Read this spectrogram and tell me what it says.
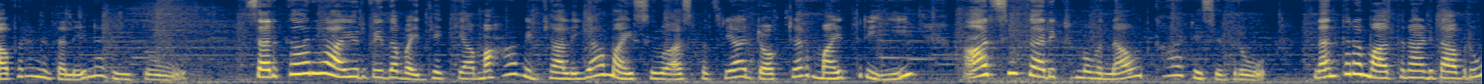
ಆವರಣದಲ್ಲಿ ನಡೆಯಿತು. ಸರ್ಕಾರಿ ಆಯುರ್ವೇದ ವೈದ್ಯಕೀಯ ಮಹಾವಿದ್ಯಾಲಯ ಮೈಸೂರು ಆಸ್ಪತ್ರೆಯ ಡಾಕ್ಟರ್ ಮೈತ್ರಿ ಆರ್ಸಿ ಕಾರ್ಯಕ್ರಮವನ್ನು ಉದ್ಘಾಟಿಸಿದರು. ನಂತರ ಮಾತನಾಡಿದ ಅವರು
